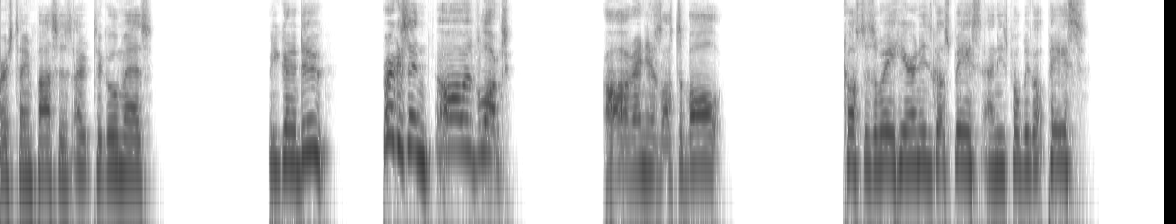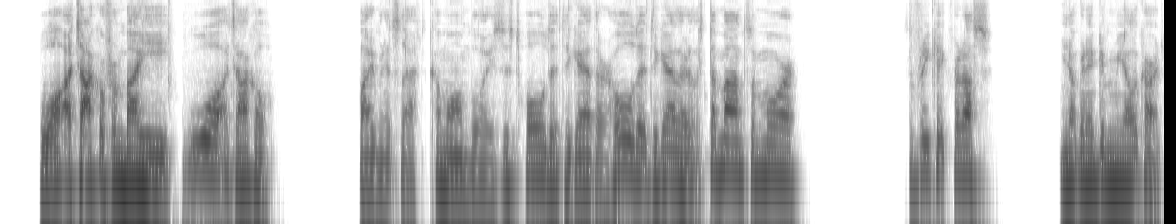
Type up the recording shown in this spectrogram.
First time passes out to Gomez. What are you going to do? Ferguson! Oh, it was blocked. Oh, Reinier's lost the ball. Costa's away here and he's got space and he's probably got pace. What a tackle from Bailly. What a tackle. Five minutes left. Come on, boys. Just hold it together. Hold it together. Let's demand some more. It's a free kick for us. You're not going to give him a yellow card?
